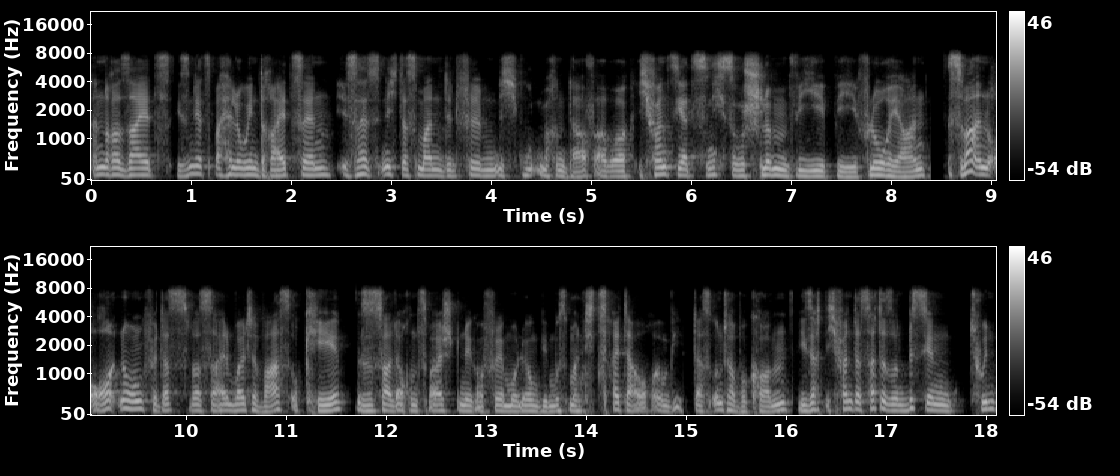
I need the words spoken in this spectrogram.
Andererseits, wir sind jetzt bei Halloween 13. Es das heißt nicht, dass man den Film nicht gut machen darf, aber ich fand es jetzt nicht so schlimm wie, wie Florian. Es war in Ordnung für das, was sein wollte, war es okay. Es ist halt auch ein zweistündiger Film und irgendwie muss man die Zeit da auch irgendwie das unterbekommen. Wie gesagt, ich fand, das hatte so ein bisschen Twin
